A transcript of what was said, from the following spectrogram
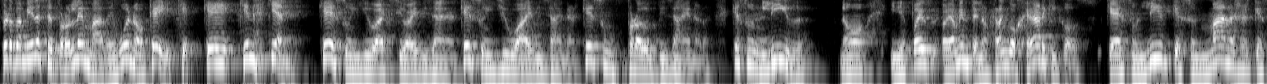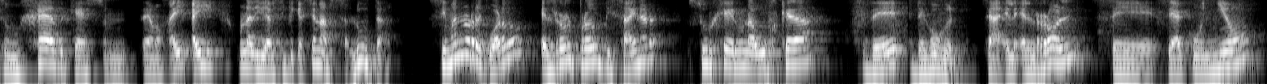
Pero también es el problema de, bueno, ok, ¿qué, quién es quién? ¿Qué es un UX UI designer? ¿Qué es un UI designer? ¿Qué es un product designer? ¿Qué es un lead? ¿No? Y después, obviamente, en los rangos jerárquicos, ¿qué es un lead? ¿Qué es un manager? ¿Qué es un head? ¿Qué es un...? Digamos, hay, una diversificación absoluta. Si mal no recuerdo, el rol product designer surge en una búsqueda de, Google. O sea, el, el rol se, se acuñó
